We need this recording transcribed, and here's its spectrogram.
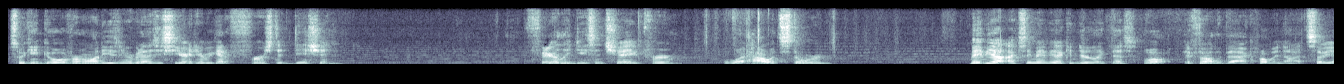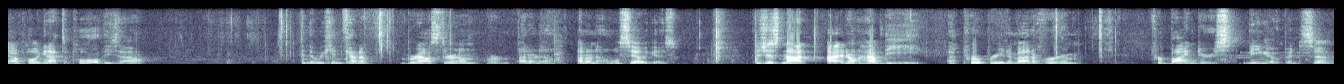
so we can go over them a lot easier. But as you see right here, we got a first edition. Fairly decent shape for what how it's stored. Maybe, I, actually, maybe I can do it like this. Well, if they're on the back, probably not. So yeah, I'm probably going to have to pull all these out. And then we can kind of browse through them. Or, I don't know. I don't know. We'll see how it goes. There's just not, I don't have the appropriate amount of room for binders being opened. So,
